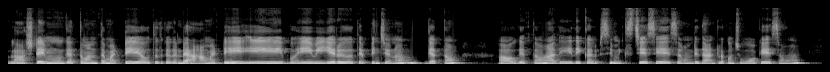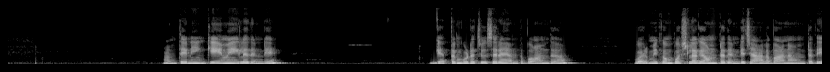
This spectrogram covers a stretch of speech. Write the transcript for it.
లాస్ట్ టైం గెత్తం అంతా మట్టి అవుతుంది కదండి. ఆ మట్టి ఈ ఈ ఇయర్ తెప్పించాను గెత్తం. ఆవు గెత్తం. అది ఇది కలిపి మిక్స్ చేసి వేసామండి. దాంట్లో కొంచెం ఓకే వేసాము. అంతేని ఇంకేం వేయలేదండి. గెత్తం కూడా చూసారా? ఎంత బాగుందో. వర్మీ కంపోస్ట్ లాగే ఉంటుందండి. చాలా బాగానే ఉంటుంది.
